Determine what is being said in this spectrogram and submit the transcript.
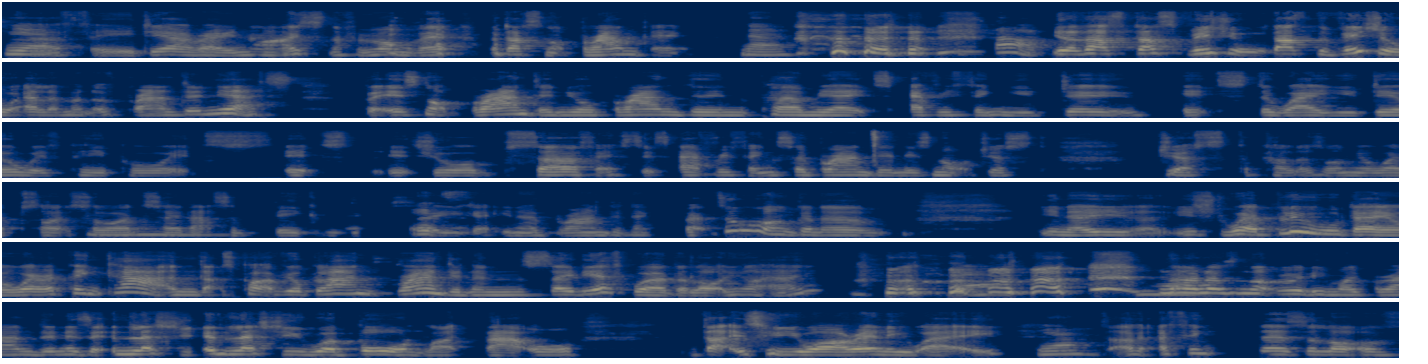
Yeah. uh, feed. Yeah, very nice. Nothing wrong with it, but that's not branding. No. oh. you know, that's that's visual. That's the visual element of branding. Yes, but it's not branding. Your branding permeates everything you do. It's the way you deal with people. It's it's it's your service. It's everything. So branding is not just just the colours on your website. So I'd say that's a big myth. So you get you know branding experts. Oh, I'm gonna. You know, you, you should wear blue all day or wear a pink hat, and that's part of your brand branding. And say the F word a lot. And you're like, eh? no, that's not really my branding, is it? Unless you unless you were born like that, or that is who you are anyway. Yeah. I, I think there's a lot of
